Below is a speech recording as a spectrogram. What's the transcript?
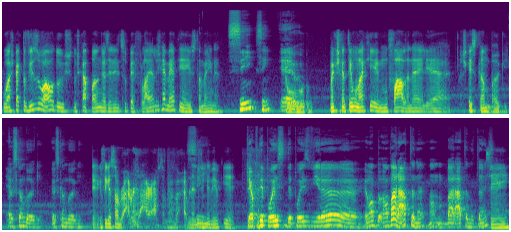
O aspecto visual dos, dos capangas ali de Superfly, eles remetem a isso também, né? Sim, sim. É, O- como é que chama? Tem um lá que não fala, né? Ele é. Acho que é Scumbug. é o Scumbug. É o Scumbug. Ele fica só. Né? Ele Sim. fica meio que. Que é o que depois, depois vira. É uma, uma barata, né? Uma barata mutante. Sim,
